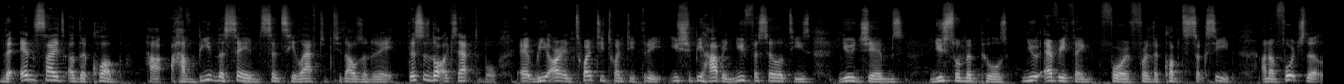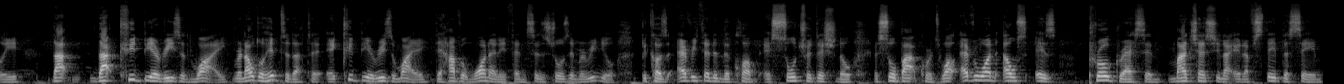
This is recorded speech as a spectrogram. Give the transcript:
the insides of the club ha- have been the same since he left in 2008. This is not acceptable. Uh, we are in 2023. You should be having new facilities, new gyms, new swimming pools, new everything for, for the club to succeed. And unfortunately, that that could be a reason why Ronaldo hinted at it. It could be a reason why they haven't won anything since Jose Mourinho because everything in the club is so traditional, is so backwards, while everyone else is progressing. Manchester United have stayed the same,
